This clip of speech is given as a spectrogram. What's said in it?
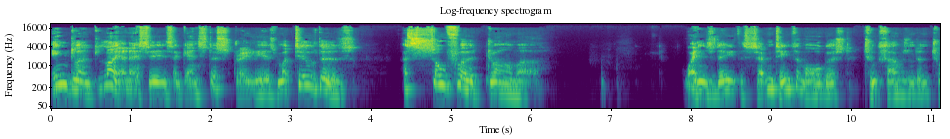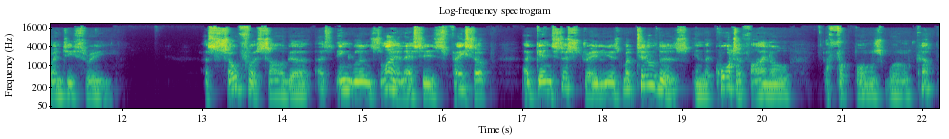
England Lionesses against Australia's Matildas, a sofa drama. Wednesday, the 17th of August, 2023. A sofa saga as England's Lionesses face up against Australia's Matildas in the quarter-final of football's World Cup.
